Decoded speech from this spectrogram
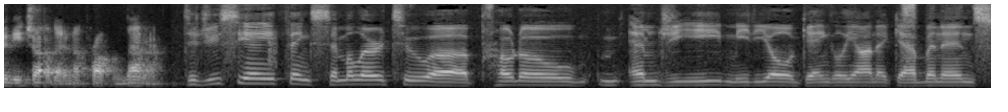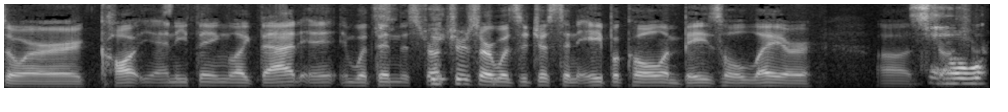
with each other in a proper manner. Did you see anything similar to a proto MGE, medial ganglionic eminence, or anything like that in, within the structures, or was it just an apical and basal layer? Uh, so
